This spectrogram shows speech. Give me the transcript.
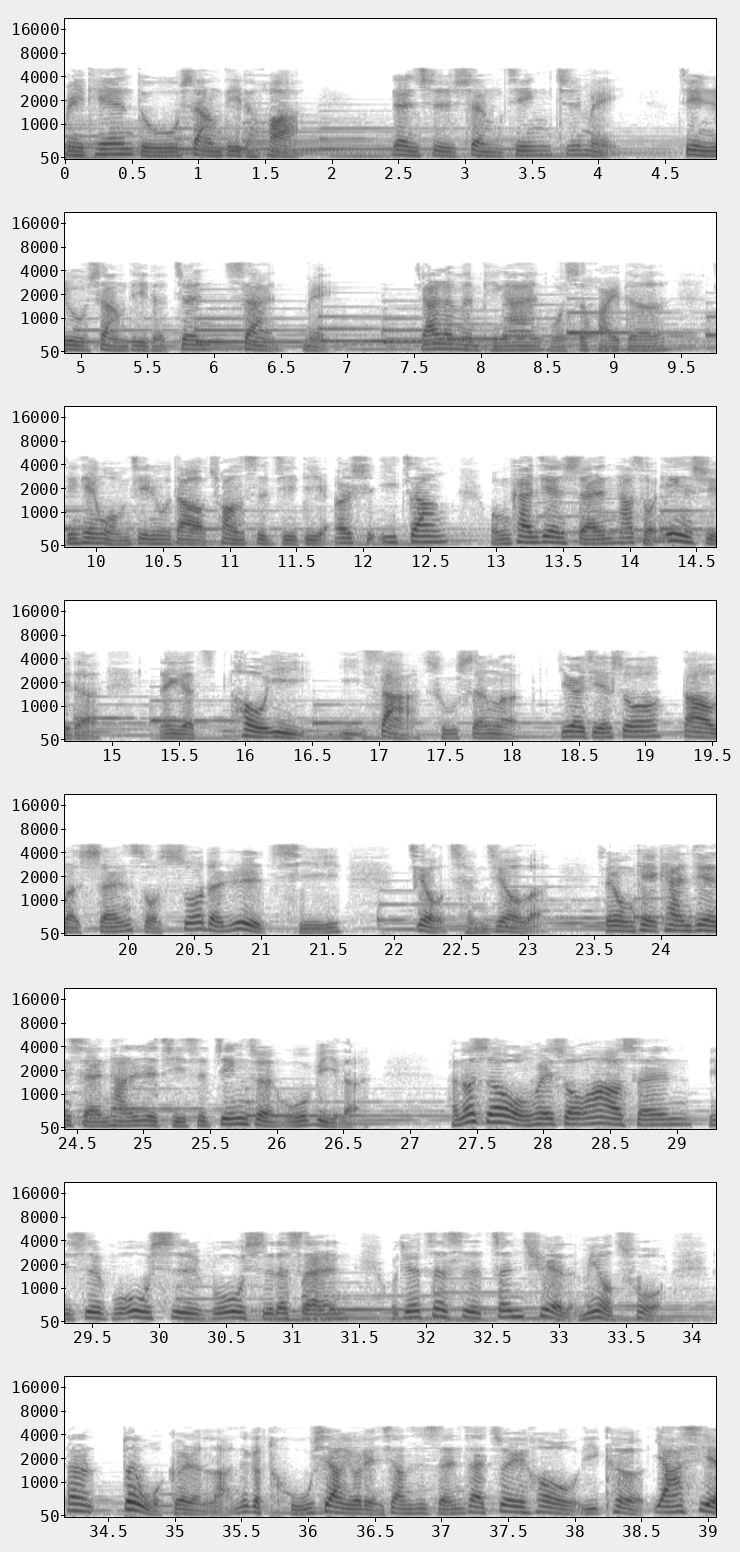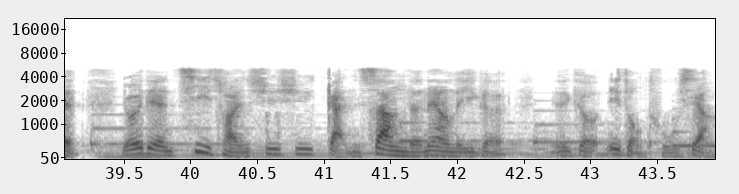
每天读上帝的话，认识圣经之美，进入上帝的真善美。家人们平安，我是怀德。今天我们进入到创世纪第二十一章，我们看见神他所应许的那个后裔以撒出生了。第二节说到了神所说的日期就成就了，所以我们可以看见神他的日期是精准无比的。很多时候我们会说：“哇，神你是不务事、不务实的神。”我觉得这是正确的，没有错。但对我个人啦，那个图像有点像是神在最后一刻压线，有一点气喘吁吁赶上的那样的一个一个一种图像。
